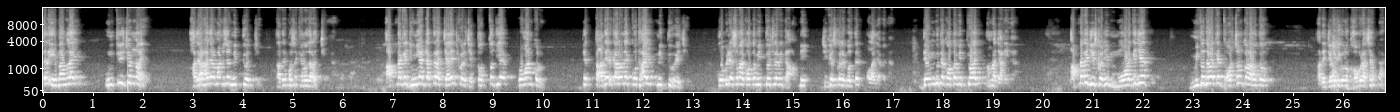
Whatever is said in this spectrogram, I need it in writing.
তাহলে এ বাংলায় উনত্রিশ জন নয়, হাজার হাজার মানুষের মৃত্যু হচ্ছে, তাদের পাশে কেন দাঁড়াচ্ছে না? আপনাকে জুনিয়র ডাক্তাররা চ্যালেঞ্জ করেছে, তথ্য দিয়ে প্রমাণ করুন যে তাদের কারণে কোথায় মৃত্যু হয়েছে। কোভিডের সময় কত মৃত্যু হয়েছিল আপনি জিজ্ঞেস করে বলতেন, বলা যাবে না। ডেঙ্গুতে কত মৃত্যু হয়, আমরা জানি না। আপনাকে জিজ্ঞেস করি মর্গে যে মৃতদেহকে ধর্ষণ করা হতো, তাদের জন্য কি কোনো খবর আছে আপনার?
